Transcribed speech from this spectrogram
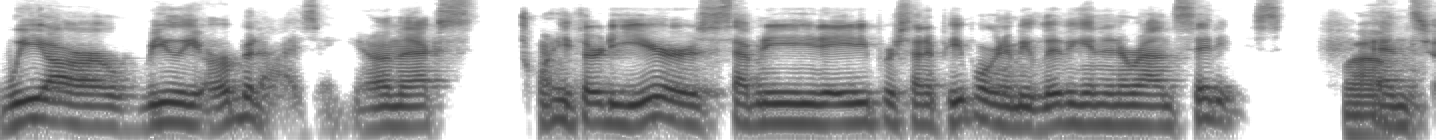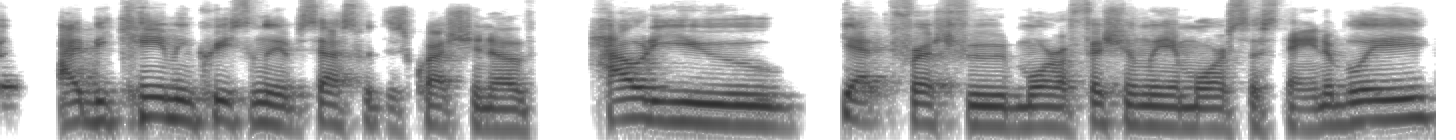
we are really urbanizing. You know, in the next 20, 30 years, 70 to 80% of people are going to be living in and around cities. Wow. And so I became increasingly obsessed with this question of how do you get fresh food more efficiently and more sustainably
